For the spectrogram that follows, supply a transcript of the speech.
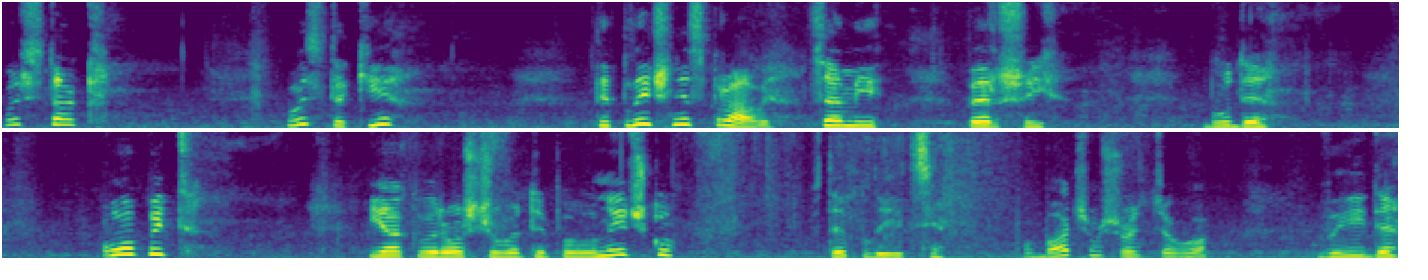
Ось так. Ось такі тепличні справи. Це мій перший буде опит, як вирощувати полуничку в теплиці. Побачимо, що з цього вийде.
